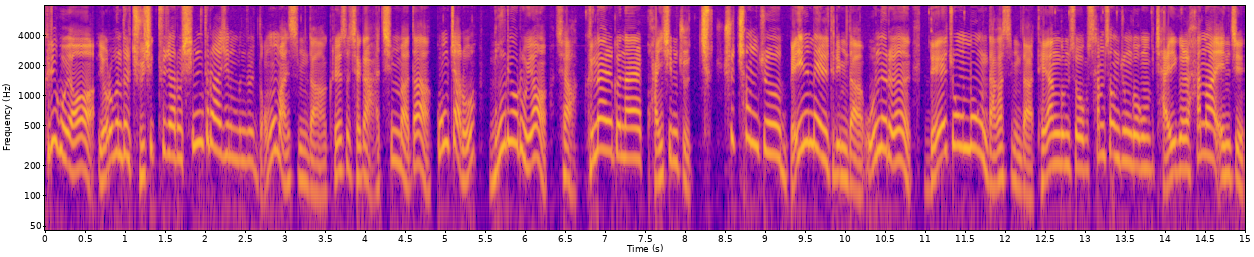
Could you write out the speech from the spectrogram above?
그리고요, 여러분들 주식 투자로 힘들어 하시는 분들 너무 많습니다. 그래서 제가 아침마다 공짜로, 무료로요. 자, 그날그날 관심주, 추, 추천주 매일매일 드립니다. 오늘은 네 종목 나갔습니다. 대한금속, 삼성중공업, 자이글, 한화엔진.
